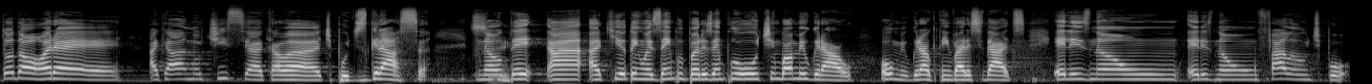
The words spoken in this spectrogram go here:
toda hora é aquela notícia, aquela, tipo, desgraça. Não Sim. tem, a- aqui eu tenho um exemplo, por exemplo, o Timbó Mil Grau, ou Mil Grau, que tem em várias cidades. Eles não, eles não falam, tipo,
